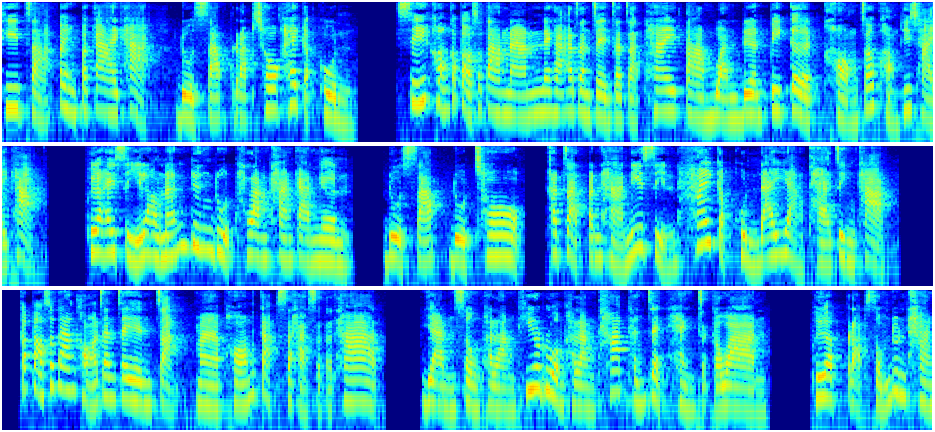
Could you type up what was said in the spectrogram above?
ที่จะเปล่งประกายค่ะ ดูดซับรับโชคให้กับคุณ สีของกระเป๋าสตางค์นั้นนะคะ อาจารย์เจนจะจัดให้ตามวันเดือนปีเกิดของเจ้าของที่ใช้ค่ะ เพื่อให้สีเหล่านั้นดึงดูดพลังทางการเงิน ดูดซับดูดโชค ขจัดปัญหาหนี้สินให้กับคุณได้อย่างแท้จริงค่ะ กระเป๋าสตางค์ของอาจารย์เจนจะมาพร้อมกับสหัสตธาตุยันทรงพลังที่รวมพลังธาตุทั้ง 7 แห่งจักรวาล เพื่อปรับสมดุลทาง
